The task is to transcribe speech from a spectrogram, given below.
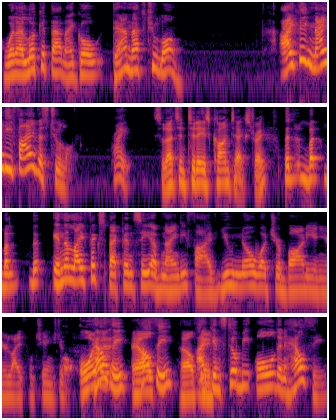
when I look at that and I go, damn, that's too long. I think 95 is too long. Right. So that's in today's context, right? But but but the, in the life expectancy of 95, you know what your body and your life will change to. Oh, healthy, health- healthy, healthy. I can still be old and healthy.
